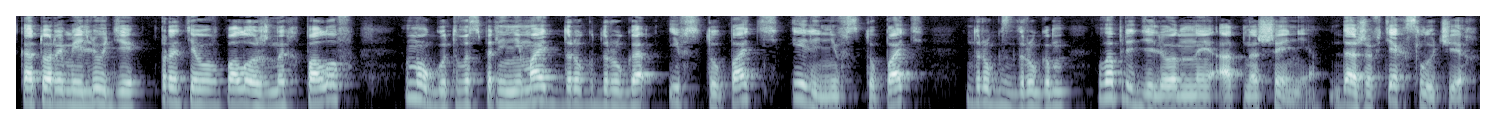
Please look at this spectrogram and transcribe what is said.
которыми люди противоположных полов могут воспринимать друг друга и вступать или не вступать друг с другом в определенные отношения, даже в тех случаях,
